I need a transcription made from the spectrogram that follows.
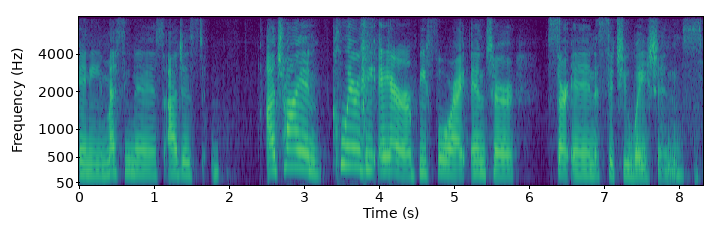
any messiness. I just, I try and clear the air before I enter certain situations.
